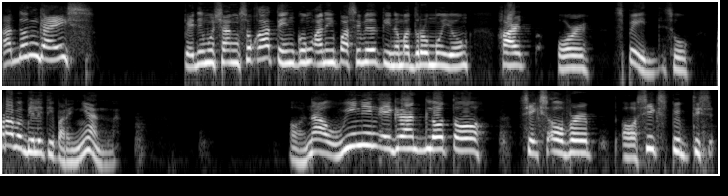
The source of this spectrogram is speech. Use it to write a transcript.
At doon guys, pwede mo siyang sukatin kung ano yung possibility na madraw mo yung heart or spade. So, probability pa rin yan. Oh, now, winning a Grand Lotto 6 over oh, 658.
